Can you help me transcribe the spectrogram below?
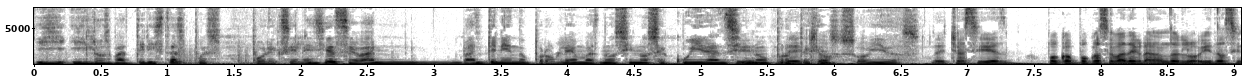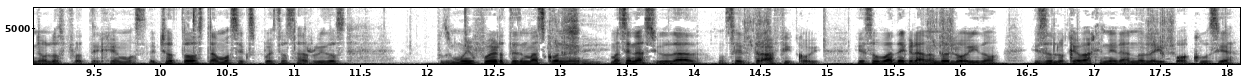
Y, y los bateristas pues por excelencia se van van teniendo problemas, ¿no? Si no se cuidan, si no protegen hecho. sus oídos. De hecho, así es. Poco a poco se va degradando el oído si no los protegemos. De hecho, todos estamos expuestos a ruidos pues muy fuertes, más con Sí. más en la ciudad, no sé, el tráfico y, eso va degradando el oído y eso es lo que va generando la hipoacusia.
